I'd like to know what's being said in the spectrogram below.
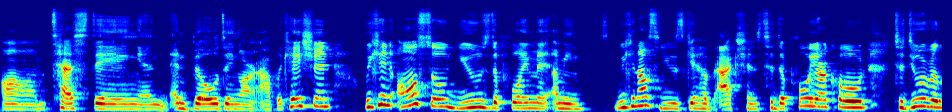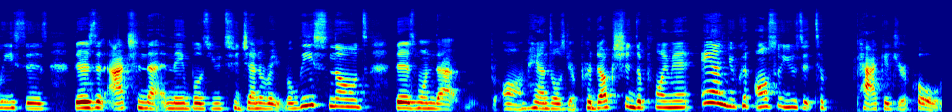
um, testing and, and building our application. We can also use deployment, I mean, we can also use GitHub Actions to deploy our code, to do releases. There's an action that enables you to generate release notes. There's one that um, handles your production deployment, and you can also use it to package your code.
